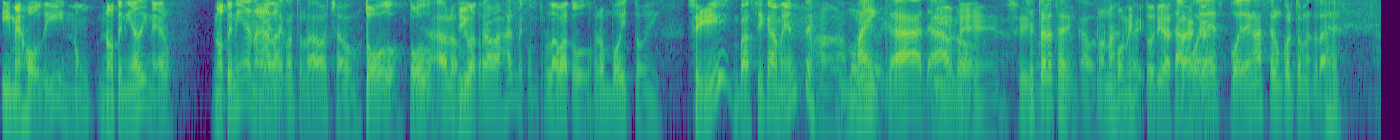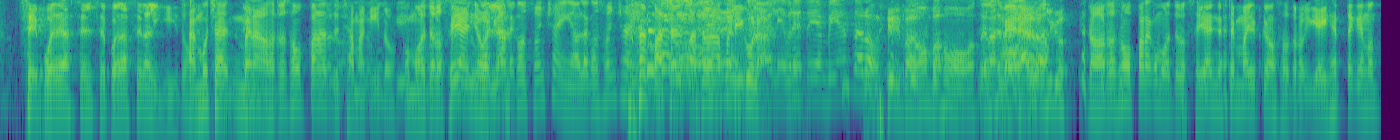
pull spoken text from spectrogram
Y me jodí, no, no tenía dinero. No tenía nada. te controlaba, chavo. Todo, todo. Yo iba a trabajar, me controlaba todo. Fueron boy toy. Sí, básicamente. Oh my God, diablo. me- sí, Esa historia está bien cabrona. Una historia O sea, está puedes, pueden hacer un cortometraje. Se puede hacer, se puede hacer algo. Hay muchas. Mira, nosotros somos panas de chamaquito. Como desde los 6 años, ¿verdad? con Sunshine, habla con Sunshine. Para hacer, para hacer una película. libreto y envíenselo. vamos, vamos, vamos a hacer algo. Mira, algo, nosotros somos para como de los 6 años, este es mayor que nosotros. Y hay gente que, no,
